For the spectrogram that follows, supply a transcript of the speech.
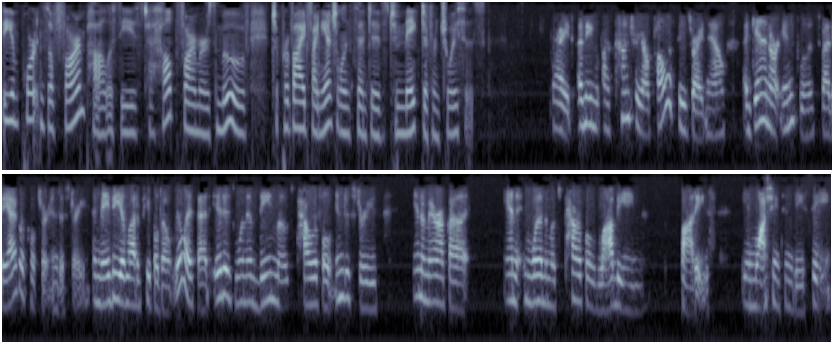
the importance of farm policies to help farmers move to provide financial incentives to make different choices. Right. I mean, our country, our policies right now, again, are influenced by the agriculture industry. And maybe a lot of people don't realize that. It is one of the most powerful industries in America and one of the most powerful lobbying bodies in Washington, D.C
